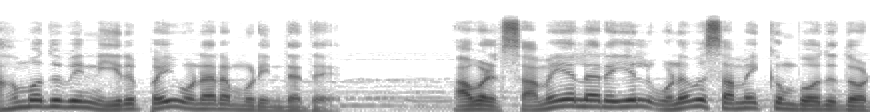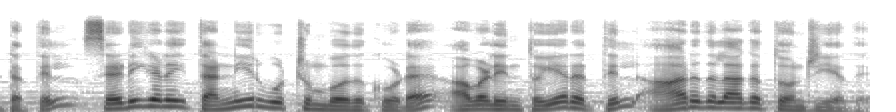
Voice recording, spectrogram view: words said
அகமதுவின் இருப்பை உணர முடிந்தது. அவள் சமையலறையில் உணவு சமைக்கும்போது தோட்டத்தில் செடிகளை தண்ணீர் ஊற்றும்போது கூட அவளின் துயரத்தில் ஆறுதலாக தோன்றியது.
